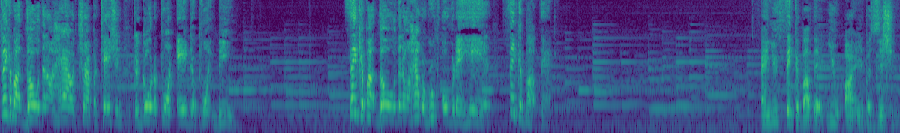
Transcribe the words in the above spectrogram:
Think about those that don't have transportation to go to point A to point B. Think about those that don't have a roof over their head. Think about that. And you think about that, you are in a position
